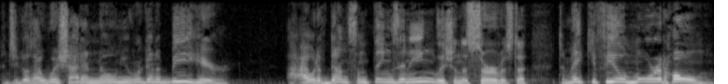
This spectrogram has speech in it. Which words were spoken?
And she goes, I wish I'd have known you were going to be here. I would have done some things in English in the service to, to make you feel more at home.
